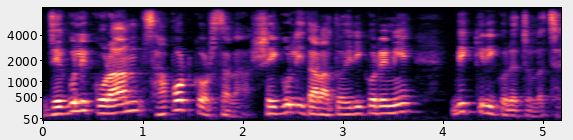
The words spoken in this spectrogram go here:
যেগুলি কোরআন সাপোর্ট করছে না, সেগুলি তারা তৈরি করে নিয়ে বিক্রি করে চলেছে।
